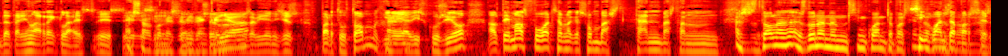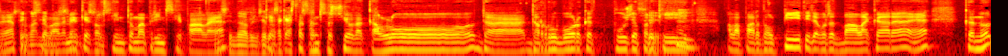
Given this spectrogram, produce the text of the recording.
de tenir la regla és, és, Això és el més evident això que és ha. més evident això és per tothom, aquí no hi ha Eh. discussió. El tema dels fogots sembla que són bastant, bastant... Es donen, es donen en un 50%, 50%, de les dones, eh, 50%, aproximadament, que és el símptoma principal, eh? Símptoma principal. que és aquesta sensació de calor, de, de rubor que et puja per Sí. aquí a la part del pit i llavors et va a la cara, eh? que no,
